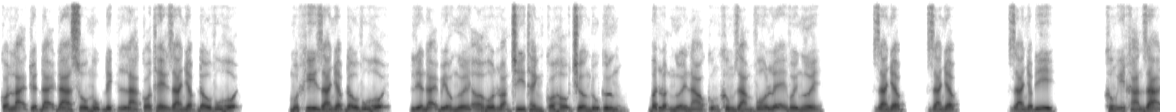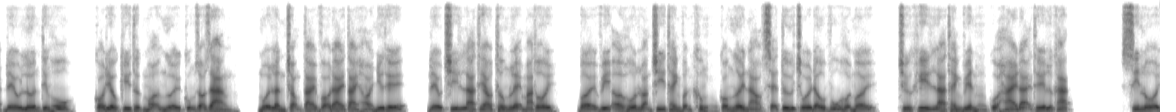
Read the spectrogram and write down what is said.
còn lại tuyệt đại đa số mục đích là có thể gia nhập đấu vũ hội. Một khi gia nhập đấu vũ hội, liền đại biểu ngươi ở hỗn loạn chi thành có hậu trường đủ cứng, bất luận người nào cũng không dám vô lễ với ngươi. Gia nhập gia nhập gia nhập đi. Không ít khán giả đều lớn tiếng hô, có điều kỳ thực mọi người cũng rõ ràng, mỗi lần trọng tài võ đài tái hỏi như thế, đều chỉ là theo thông lệ mà thôi, bởi vì ở hỗn loạn chi thành vẫn không có người nào sẽ từ chối đấu vũ hội mời, trừ khi là thành viên của hai đại thế lực khác. Xin lỗi.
